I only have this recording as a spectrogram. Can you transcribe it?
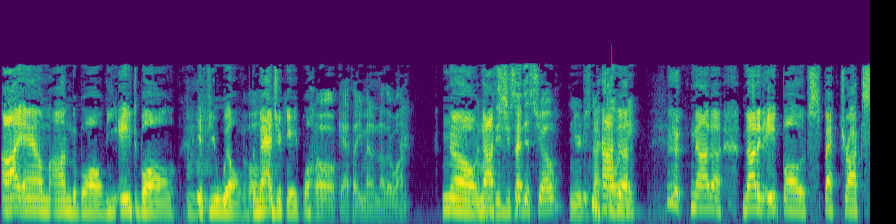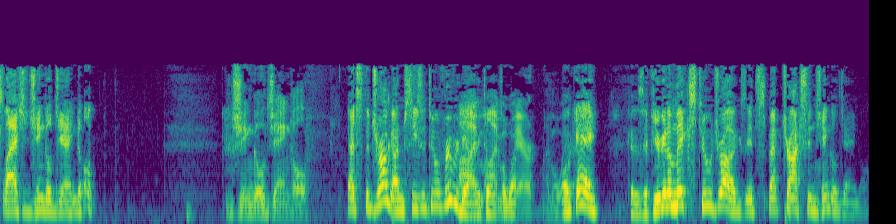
I am on the ball, the eight ball, if you will, Oh. the magic eight ball. Oh, okay. I thought you meant another one. No, I'm like, not. did you see this show? And you're just not, Not telling a- me? Not a, not an eight ball of Spectrox slash Jingle Jangle. Jingle jangle. That's the drug on season two of Riverdale. I I'm, I'm about. aware. I'm aware. Okay. Because if you're gonna mix two drugs, it's Spectrox and Jingle Jangle.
